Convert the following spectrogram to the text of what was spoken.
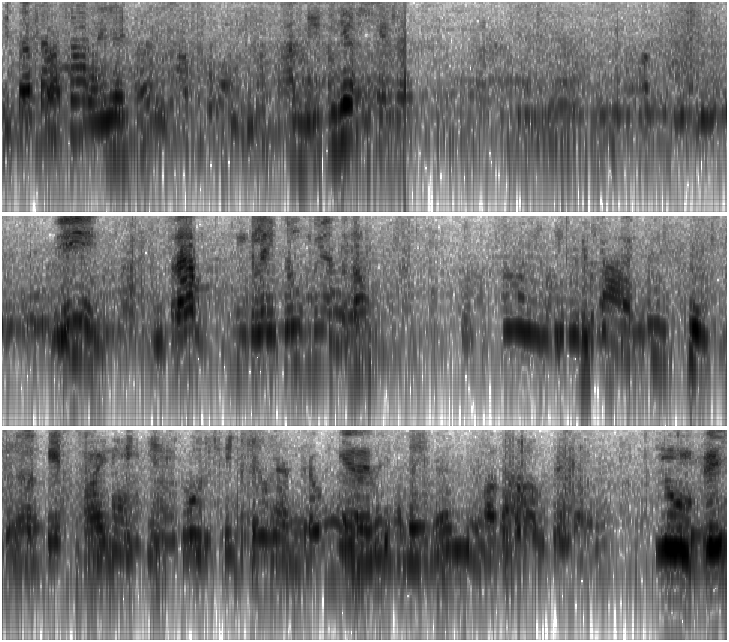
kita taksa ini terap ngeling tuh punya tenang luôn khí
